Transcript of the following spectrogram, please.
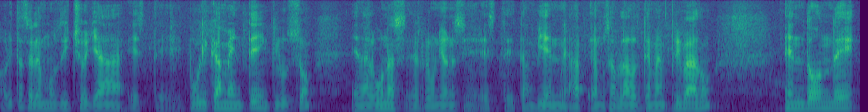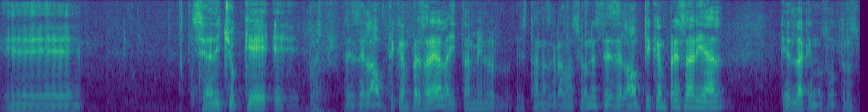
ahorita se lo hemos dicho ya este, públicamente, incluso en algunas eh, reuniones este, también hemos hablado del tema en privado, en donde eh, se ha dicho que eh, eh, pues, desde la óptica empresarial, ahí también están las grabaciones, desde la óptica empresarial, que es la que nosotros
